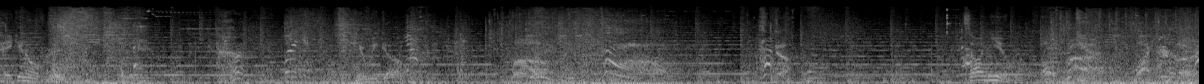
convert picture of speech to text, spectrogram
Taking over. Here we go. It's on you. Watch and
